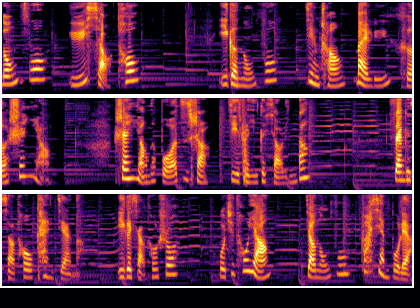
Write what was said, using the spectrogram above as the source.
农夫与小偷。一个农夫进城卖驴和山羊，山羊的脖子上系着一个小铃铛。三个小偷看见了，一个小偷说：“我去偷羊，叫农夫发现不了。”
